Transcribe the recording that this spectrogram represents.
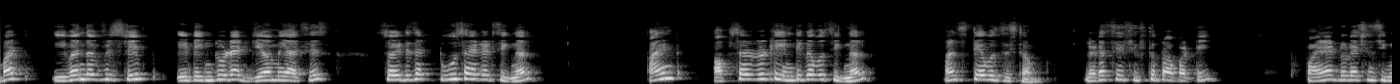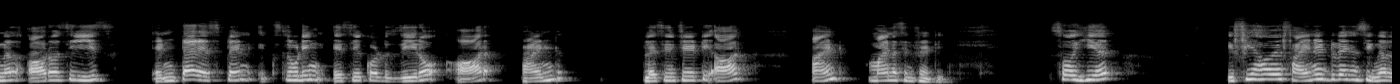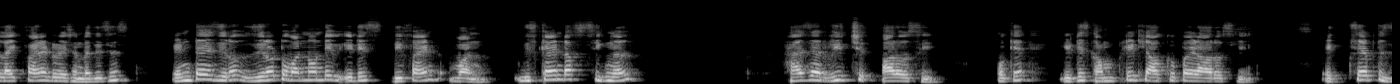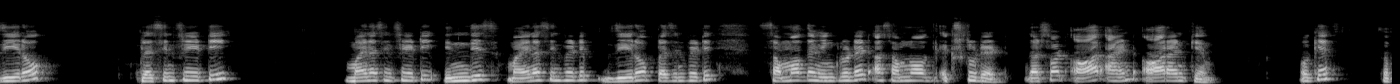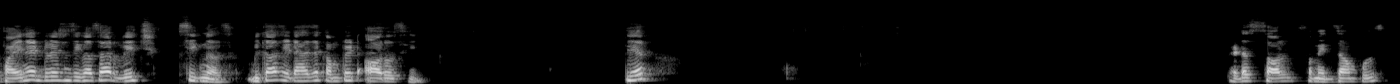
But even though if it strip, it included omega axis. So it is a two-sided signal and absolutely integrable signal and stable system. Let us see sixth property. Finite duration signal ROC is entire S plane excluding S equal to 0 R and plus infinity R and minus infinity. So here if you have a finite duration signal like finite duration this is entire 0 0 to 1 only it is defined 1 this kind of signal has a rich ROC okay? It is completely occupied ROC except 0 plus infinity minus infinity. In this minus infinity 0 plus infinity some of them included or some of excluded. That's what R and R and came okay so finite duration signals are rich signals because it has a complete ROC clear let us solve some examples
